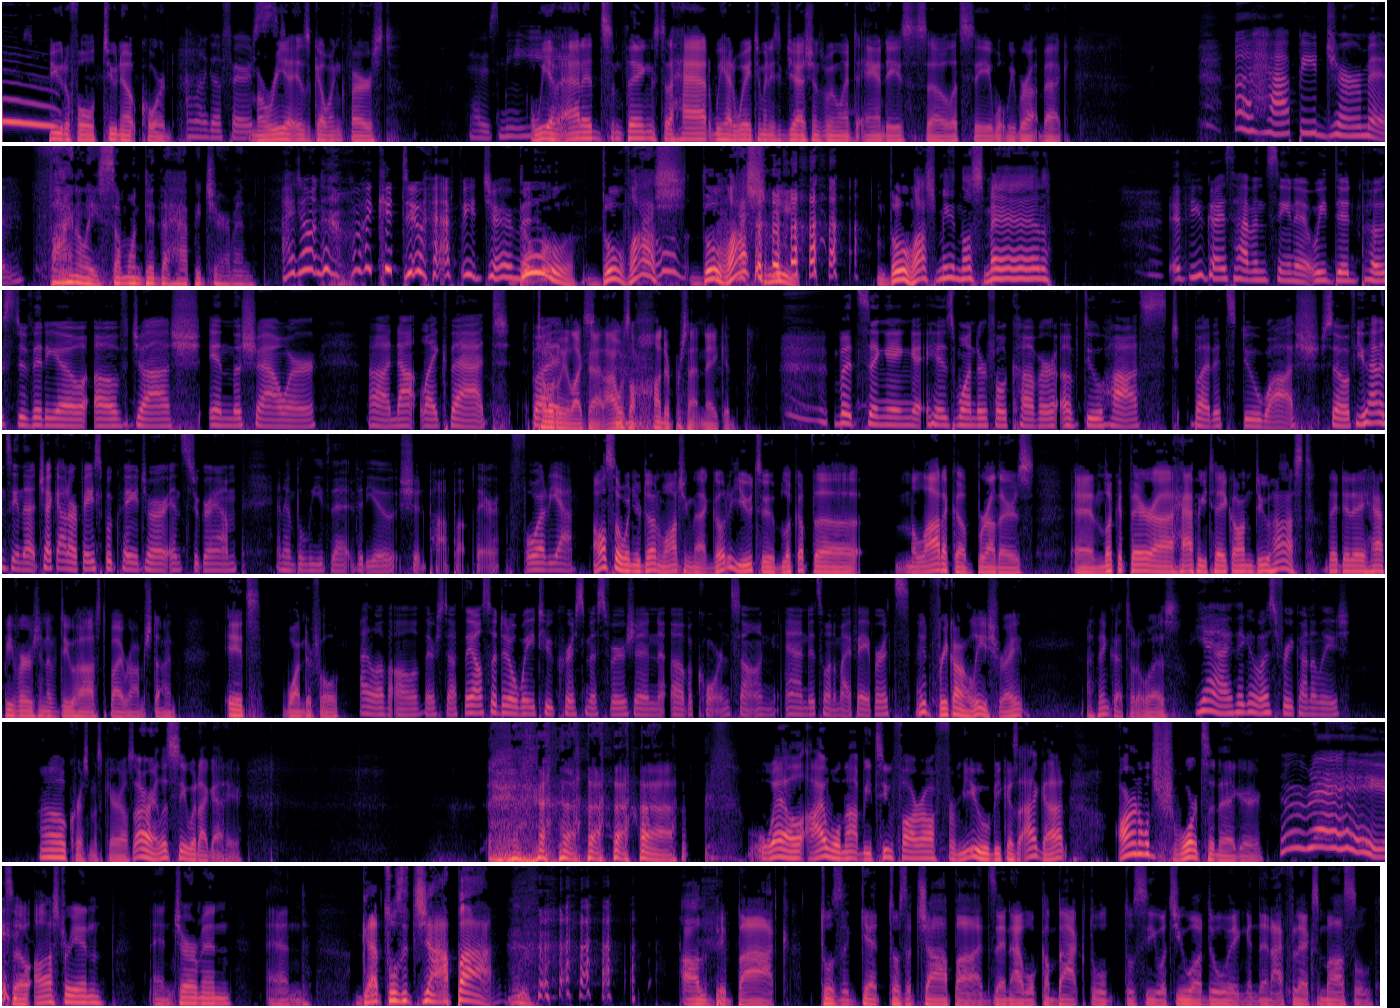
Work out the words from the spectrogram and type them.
Beautiful two note chord. I want to go first. Maria is going first. That is me. We have added some things to the hat. We had way too many suggestions when we went to Andy's, so let's see what we brought back. a happy German. Finally, someone did the happy German. I don't know if I could do happy German. Du, du wasch, du wasch me. Du wasch me no smell. If you guys haven't seen it, we did post a video of Josh in the shower. Uh, not like that, but Totally like that. I was 100% naked. But singing his wonderful cover of Du Hast, but it's Du Wash. So if you haven't seen that, check out our Facebook page or our Instagram, and I believe that video should pop up there for ya. Also, when you're done watching that, go to YouTube, look up the Melodica brothers, and look at their uh, happy take on Du Hast. They did a happy version of Du Hast by Rammstein. It's wonderful. I love all of their stuff. They also did a way too Christmas version of a Korn song, and it's one of my favorites. They did Freak on a Leash, right? I think that's what it was. Yeah, I think it was Freak on a Leash. Oh, Christmas carols. All right, let's see what I got here. well, I will not be too far off from you because I got Arnold Schwarzenegger. Hooray! So Austrian and German and to the chopper. I'll be back to the get to the chopper and then I will come back to to see what you are doing and then I flex muscle.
